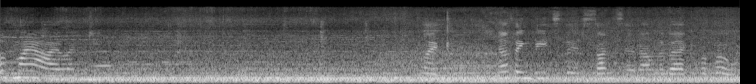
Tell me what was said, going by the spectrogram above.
Love my island. Like, nothing beats the sunset on the back of a boat.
